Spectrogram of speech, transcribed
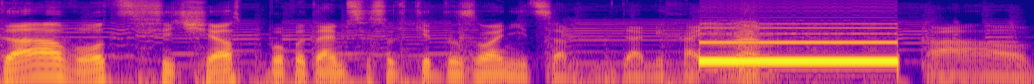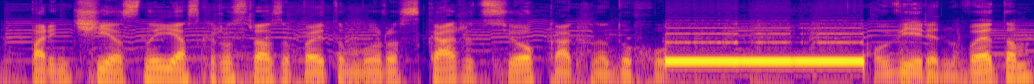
да, вот сейчас попытаемся все-таки дозвониться до Михаила. А, парень честный, я скажу сразу, поэтому расскажет все как на духу. Уверен в этом.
